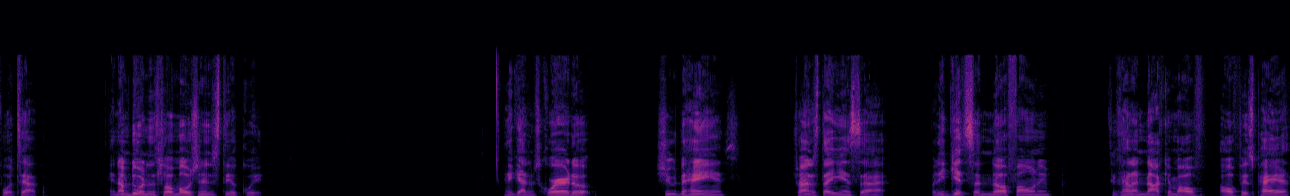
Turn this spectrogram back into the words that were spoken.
for a tackle. And I'm doing it in slow motion and it's still quick. And he got him squared up, shooting the hands, trying to stay inside, but he gets enough on him to kind of knock him off off his path.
